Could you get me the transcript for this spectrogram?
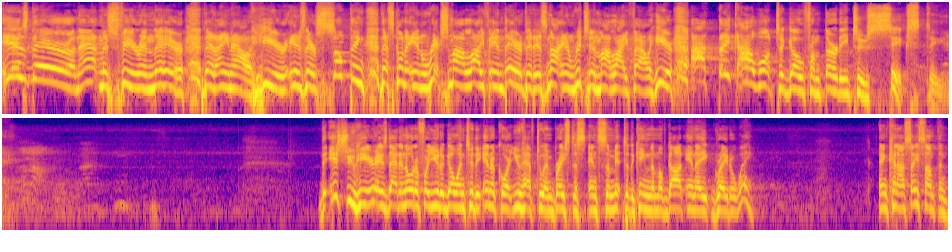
Is there an atmosphere in there that ain't out here? Is there something that's going to enrich my life in there that is not enriching my life out here? I think I want to go from 30 to 60. The issue here is that in order for you to go into the inner court, you have to embrace this and submit to the kingdom of God in a greater way. And can I say something?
